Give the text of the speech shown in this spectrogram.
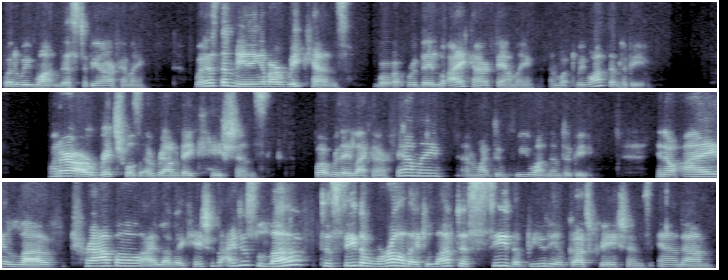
what do we want this to be in our family? What is the meaning of our weekends? What were they like in our family? And what do we want them to be? What are our rituals around vacations? What were they like in our family? And what do we want them to be? You know, I love travel. I love vacations. I just love to see the world. I love to see the beauty of God's creations. And um,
